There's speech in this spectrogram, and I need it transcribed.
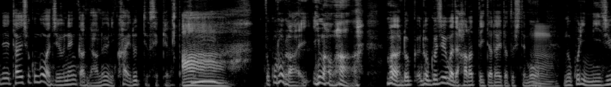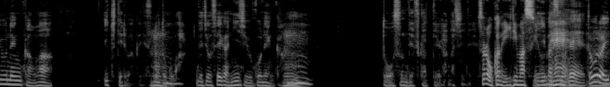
で退職後は10年間であのように帰るっていう設計だった。ところが今はまあ60まで払っていただいたとしても、うん、残り20年間は生きてるわけです、男は。で女性が25年間、どうすんですかっていう話で。それはお金いりますよね。いりますよね。ところが一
